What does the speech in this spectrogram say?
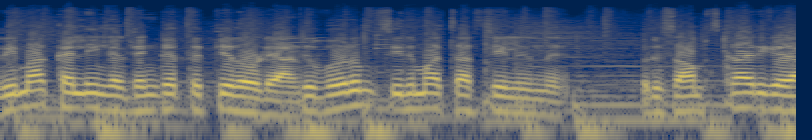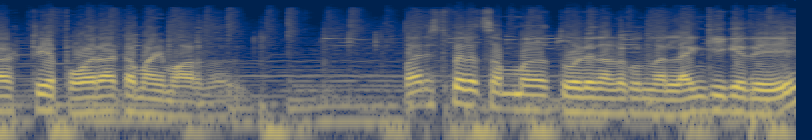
റിമ കല്ലിംഗൽ രംഗത്തെത്തിയതോടെയാണ് വെറും സിനിമാ ചർച്ചയിൽ നിന്ന് ഒരു സാംസ്കാരിക രാഷ്ട്രീയ പോരാട്ടമായി മാറുന്നത്. പരസ്പര സമ്മതത്തോടെ നടക്കുന്ന ലൈംഗികതയെ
